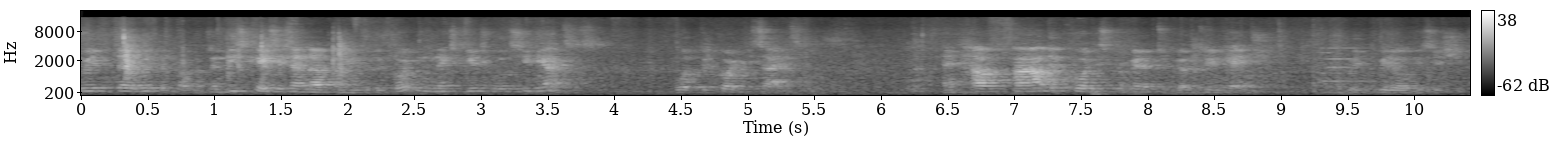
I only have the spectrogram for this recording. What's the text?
with, uh, with the problems. And these cases are now coming to the court, and the next years we'll see the answers, what the court decides, and how far the court is prepared to go to engage with, with all these issues.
